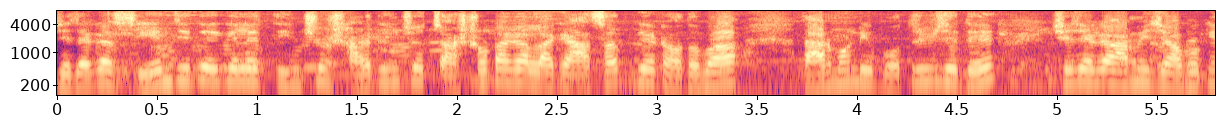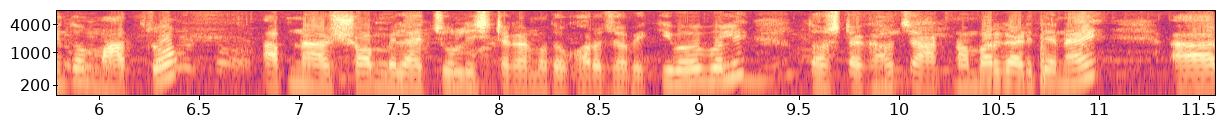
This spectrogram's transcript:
যে জায়গায় সিএনজিতে গেলে তিনশো, সাড়ে তিনশো, চারশো টাকা লাগে, আসাদ গেট অথবা ধানমন্ডি বত্রিশ যেতে, সে জায়গায় আমি যাব কিন্তু মাত্র আপনার সব মেলায় চল্লিশ টাকার মতো খরচ হবে। কীভাবে বলি? দশ টাকা হচ্ছে আট নম্বর গাড়িতে নেয়, আর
